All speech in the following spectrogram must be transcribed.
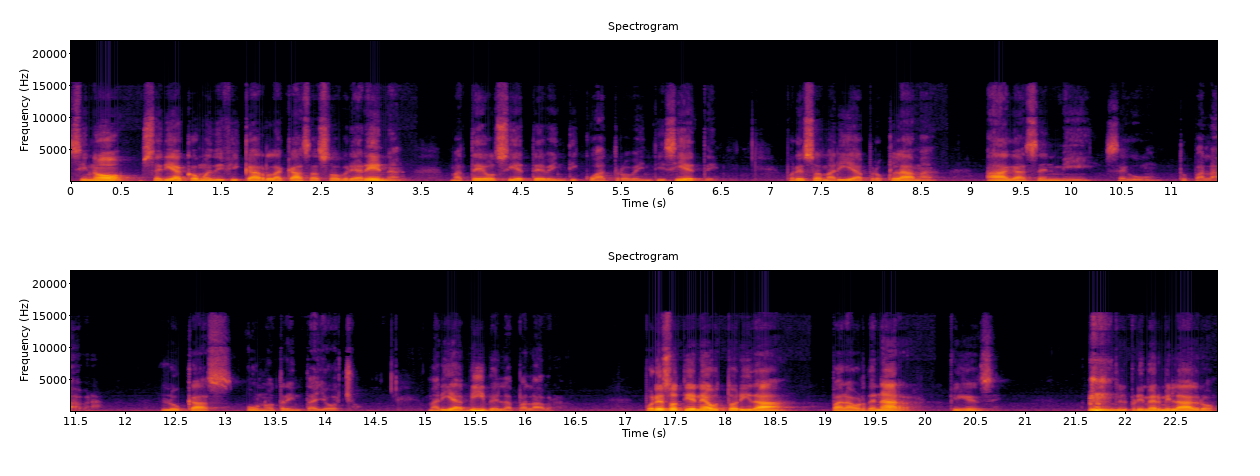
sino sería como edificar la casa sobre arena. Mateo 7, 24, 27. Por eso María proclama, hágase en mí según tu palabra. Lucas 1.38. María vive la palabra. Por eso tiene autoridad para ordenar. Fíjense, el primer milagro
